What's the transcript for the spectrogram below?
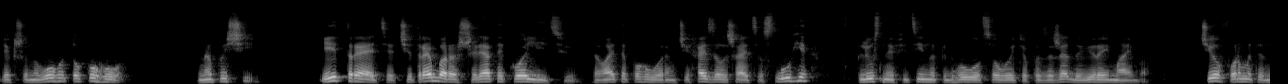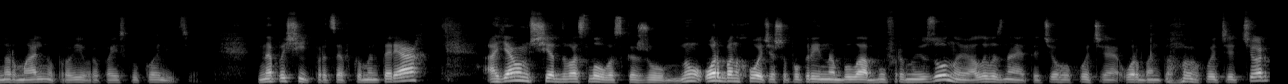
Якщо нового, то кого? Напишіть. І третє, чи треба розширяти коаліцію? Давайте поговоримо. Чи хай залишаються слуги, плюс неофіційно підголосовують ОПЗЖ Довіра і Майбах, чи оформити нормальну проєвропейську коаліцію? Напишіть про це в коментарях. А я вам ще два слова скажу. Ну, Орбан хоче, щоб Україна була буферною зоною, але ви знаєте, чого хоче Орбан, того хоче чорт,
